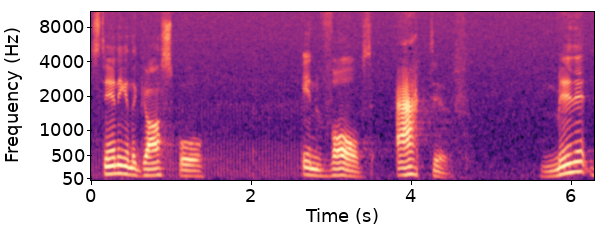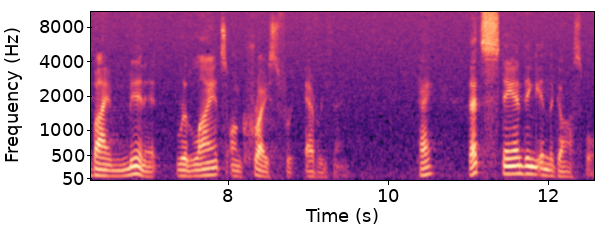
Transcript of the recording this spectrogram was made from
Standing in the gospel involves active, minute by minute reliance on Christ for everything. Okay? That's standing in the gospel.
